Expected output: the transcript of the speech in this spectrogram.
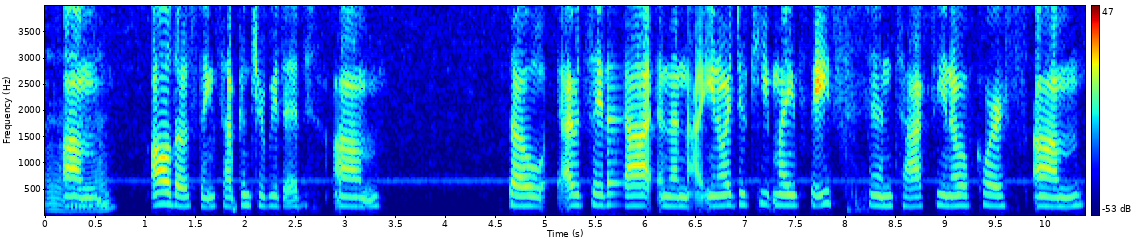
Mhm. um, all those things have contributed. Um, so I would say that, and then I, you know I do keep my faith intact. You know, of course. Um,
